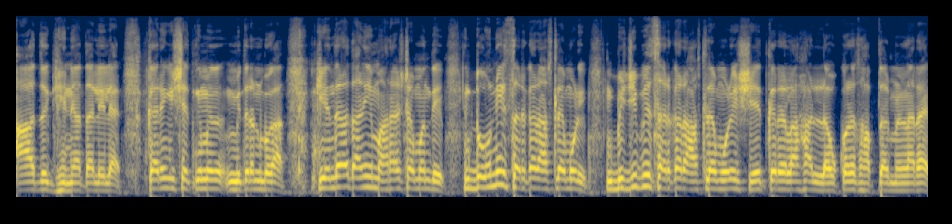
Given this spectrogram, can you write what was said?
आज घेण्यात आलेला आहे. कारण की शेतकरी मित्रांनो बघा केंद्रात आणि महाराष्ट्रामध्ये दोन्ही सरकार असल्यामुळे बी जे पी सरकार असल्यामुळे शेतकऱ्याला हा लवकरच हप्ता मिळणार आहे.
